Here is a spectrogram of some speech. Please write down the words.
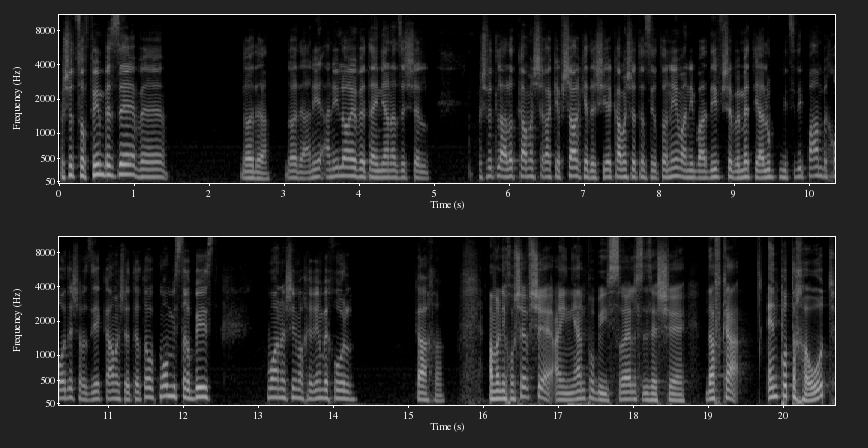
ופשוט צופים בזה, ו... לא יודע, לא יודע. אני, אני לא אוהב את העניין הזה של פשוט לעלות כמה שרק אפשר כדי שיהיה כמה שיותר סרטונים. אני מעדיף שבאמת יעלו מצידי פעם בחודש, אבל זה יהיה כמה שיותר טוב, כמו מיסטר ביסט, כמו אנשים אחרים בחו"ל. ככה. אבל אני חושב שהעניין פה בישראל זה שדווקא אין פה תחרות,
